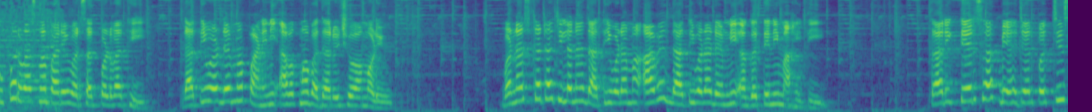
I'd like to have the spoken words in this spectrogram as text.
ઉપરવાસમાં ભારે વરસાદ પડવાથી દાંતીવાડા ડેમમાં પાણીની આવકમાં વધારો જોવા મળ્યો. બનાસકાંઠા જિલ્લાના દાંતીવાડામાં આવેલ દાંતીવાડા ડેમની અગત્યની માહિતી. તારીખ તેર સાત બે હજાર પચીસ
